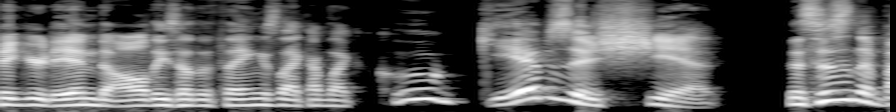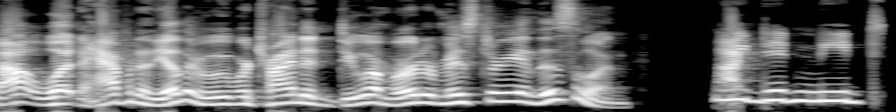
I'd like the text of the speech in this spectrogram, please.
figured into all these other things. Like, I'm like, who gives a shit? This isn't about what happened in the other movie. We're trying to do a murder mystery in this one. We I- didn't need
